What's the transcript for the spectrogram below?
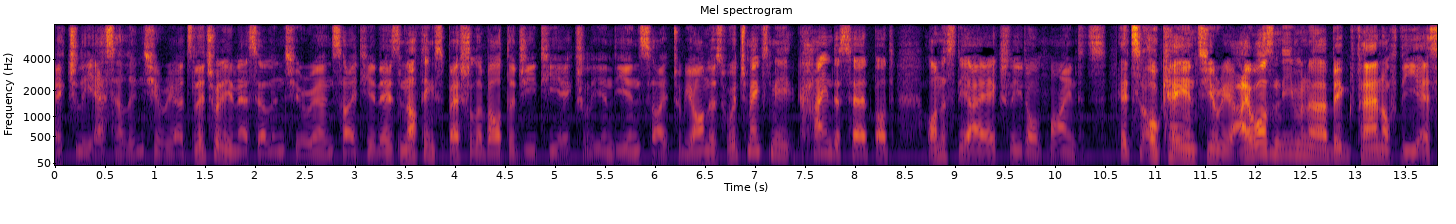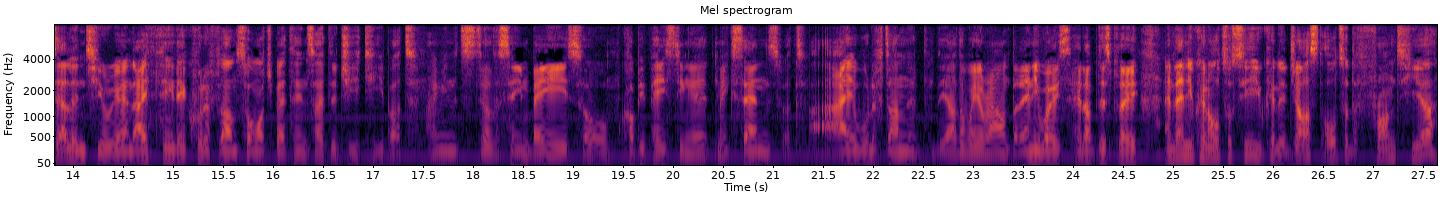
actually SL interior. It's literally an SL interior inside here. There's nothing special about the GT actually in the inside, to be honest, which makes me kind of sad, but honestly, I actually don't mind. It's, it's an okay interior. I wasn't even a big fan of the SL interior, and I think they could have done so much better inside the GT, but I mean, it's still the same base, so copy pasting it makes sense, but I would have done it the other way around. But anyways, head-up display. And then you can also see, you can adjust also the front here,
